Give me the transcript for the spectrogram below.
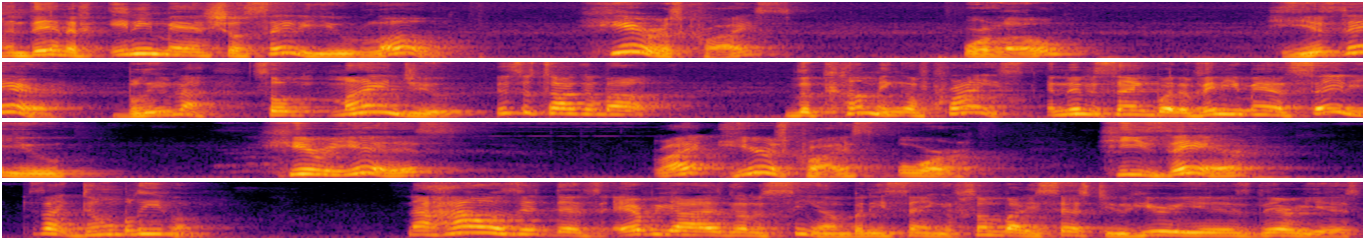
and then if any man shall say to you, Lo, here is Christ, or lo, he is there. Believe not. So, mind you, this is talking about the coming of Christ. And then it's saying, but if any man say to you, here he is, right? Here is Christ, or he's there, he's like, don't believe him. Now, how is it that every eye is going to see him, but he's saying if somebody says to you, here he is, there he is,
